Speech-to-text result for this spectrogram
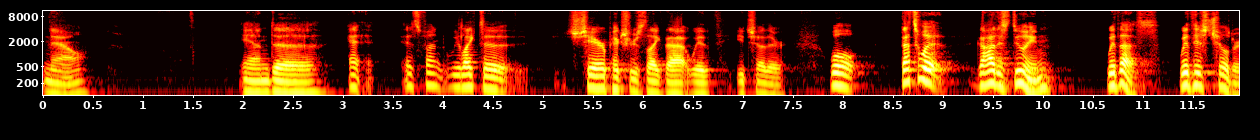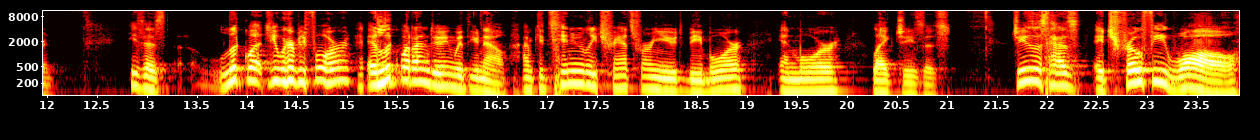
now. And, uh, and it's fun. We like to share pictures like that with each other. Well, that's what God is doing with us, with His children. He says, Look what you were before, and look what I'm doing with you now. I'm continually transforming you to be more and more like Jesus. Jesus has a trophy wall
